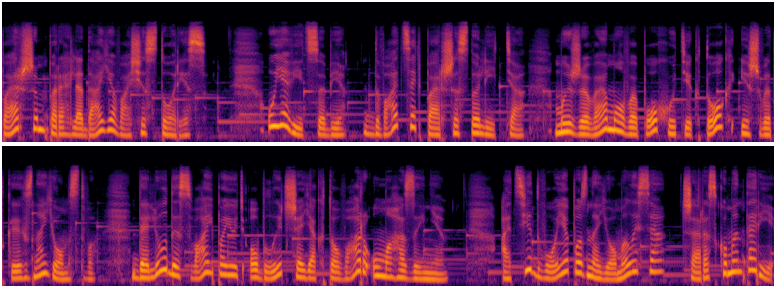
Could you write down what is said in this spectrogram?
першим переглядає ваші сторіс. Уявіть собі, 21 століття. Ми живемо в епоху TikTok і швидких знайомств, де люди свайпають обличчя як товар у магазині. А ці двоє познайомилися через коментарі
